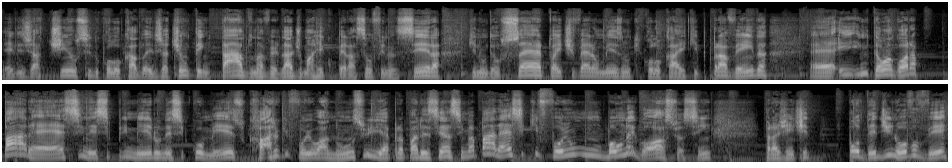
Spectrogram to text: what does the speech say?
eles já tinham sido colocados, eles já tinham tentado, na verdade, uma recuperação financeira que não deu certo, aí tiveram mesmo que colocar a equipe para venda, é, e então agora parece nesse primeiro, nesse começo, claro que foi o anúncio e é para parecer assim, mas parece que foi um bom negócio, assim, pra gente poder de novo ver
